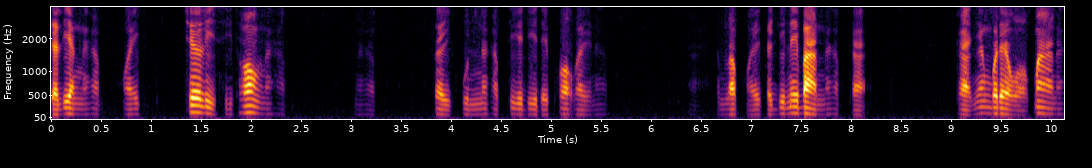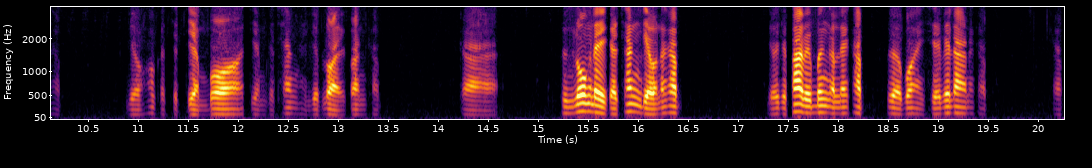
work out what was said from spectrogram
จะเลี้ยงนะครับ หอยเชอรี่สีทองนะครับนะครับ ใส่คุณนะครับ ที่ดีได้เพาะไว้นะครับอ่าสำหรับหอยก็อยู่ในบ้านนะครับกะกะยังบ่ได้ออกมานะครับ เดี๋ยวเขาก็จะเตรียมบอ่อเตรียมกระชังให้เรียบร้อยก่อนครับกะพึ่งลงได้กระชังเดียวนะครับ เดี๋ยวจะพาไปเบิ่งกันเลยครับ เพื่อบ่ให้เสียเวลานะครับ ครับ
